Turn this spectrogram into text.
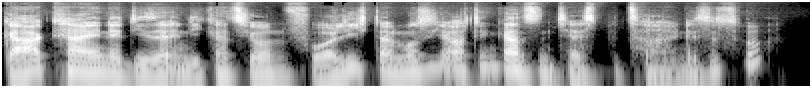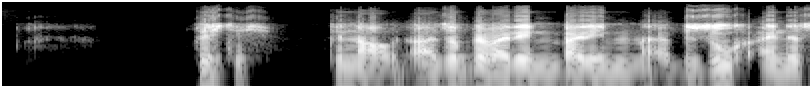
gar keine dieser Indikationen vorliegt, dann muss ich auch den ganzen Test bezahlen. Ist es so? Richtig. Genau, also bei dem, bei dem Besuch eines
